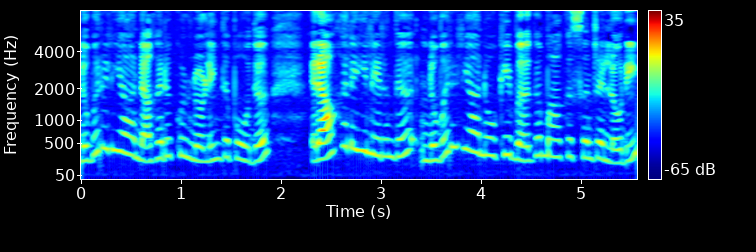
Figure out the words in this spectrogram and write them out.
நுவரெலியா நகருக்குள் நுழைந்தபோது ராகலையில் இருந்து நுவரெலியா நோக்கி வேகமாக சென்ற லொரி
